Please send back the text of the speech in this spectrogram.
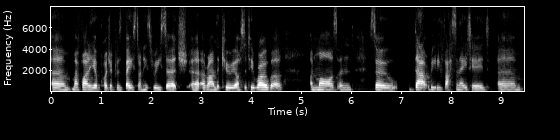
um, my final year project was based on his research uh, around the Curiosity rover on Mars, and so that really fascinated um,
